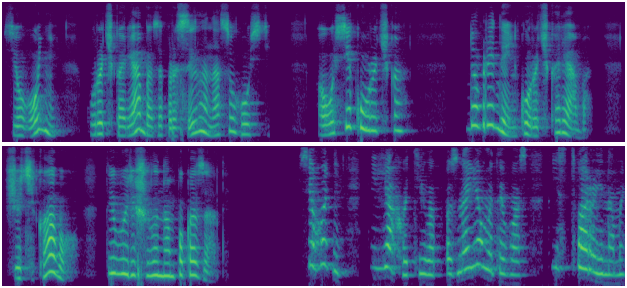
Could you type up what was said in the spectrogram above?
Сьогодні курочка ряба запросила нас у гості. А ось і курочка. Добрий день, курочка ряба. Що цікавого ти вирішила нам показати? Сьогодні я хотіла б познайомити вас із тваринами,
